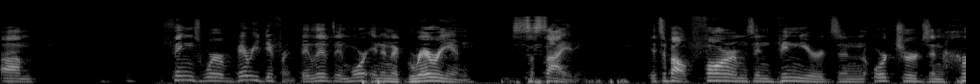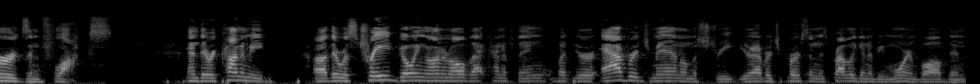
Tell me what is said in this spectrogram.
Um, things were very different. They lived in more in an agrarian society. It's about farms and vineyards and orchards and herds and flocks. And their economy, uh, there was trade going on and all of that kind of thing, but your average man on the street, your average person is probably going to be more involved in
